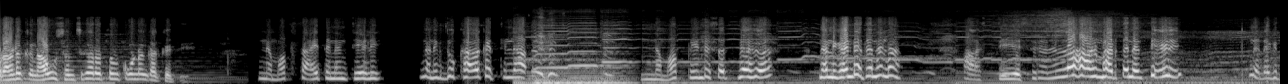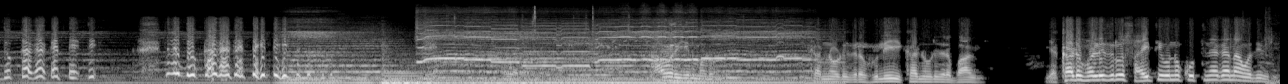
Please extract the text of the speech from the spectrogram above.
ಪ್ರಾಣಕ್ಕೆ ನಾವು ಸಂಸ್ಕಾರ ತಂದ್ಕೊಂಡಂಗೆ ಆಕೈತಿ. ನಮ್ಮಪ್ಪ ಸಾಯ್ತಾನಂತ ಹೇಳಿ ನನಗ್ ದುಃಖ ಆಗತ್ತಿಲ್ಲ. ನಮ್ಮ ಹೆಂಡ ಸತ್ನಾಗ ನನ್ ಗಂಡ ಅದನಲ್ಲ. ಆಸ್ತಿ ಹೆಸರೆಲ್ಲ ಹಾಳು ಅಂತ ಹೇಳಿ ನನಗೆ ದುಃಖ ಆಗಕತ್ತೈತಿ. ನನಗ್ ದುಃಖ ಆಗಕತ್ತೈತಿ. ಅವ್ರ ಏನ್ ಮಾಡೋದು? ಈ ಕಡೆ ನೋಡಿದ್ರ ಹುಲಿ ಈ ಕಡೆ ನೋಡಿದ್ರ ಬಾವಿ. ಯಕಾಡು ಹೊಳಿದ್ರು ಸಾಹಿತ್ಯವನ್ನು ಕೂತಿನಾಗ ನಾವ್ ಅದೀವ್ರಿ.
